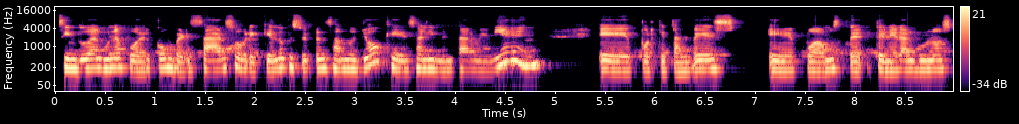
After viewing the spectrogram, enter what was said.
Sin duda alguna, poder conversar sobre qué es lo que estoy pensando yo, que es alimentarme bien, eh, porque tal vez podamos tener algunos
